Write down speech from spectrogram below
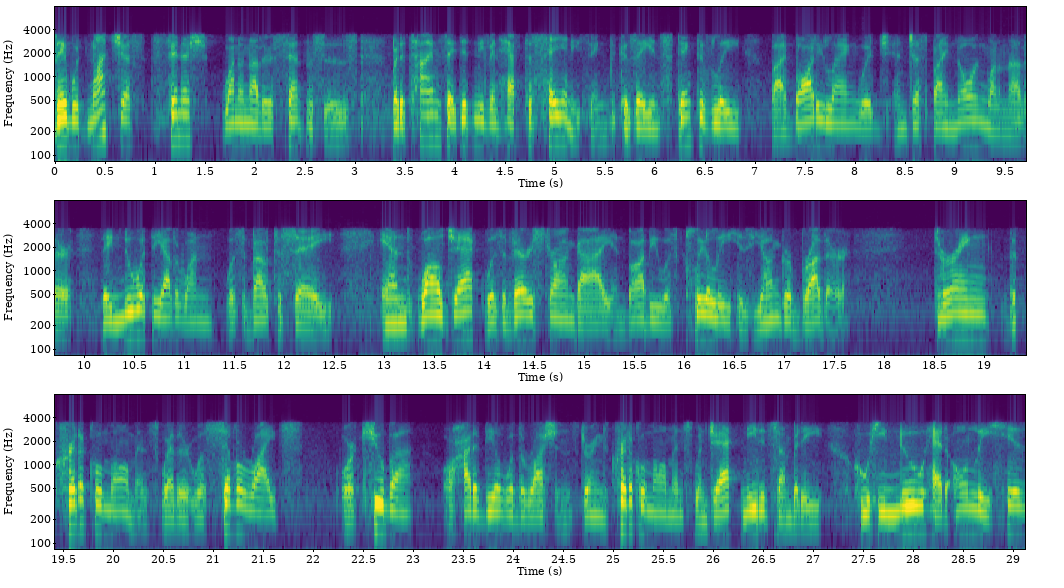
they would not just finish one another's sentences, but at times they didn't even have to say anything because they instinctively, by body language and just by knowing one another, they knew what the other one was about to say. And while Jack was a very strong guy and Bobby was clearly his younger brother, during the critical moments, whether it was civil rights or Cuba or how to deal with the Russians, during the critical moments when Jack needed somebody who he knew had only his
